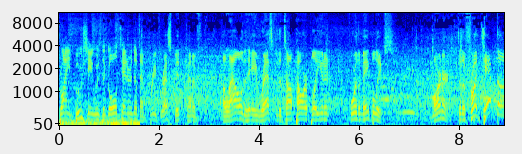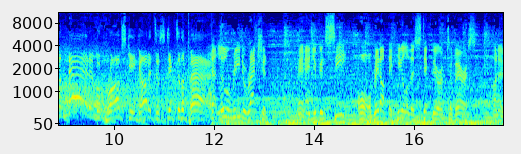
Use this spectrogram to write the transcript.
Brian Boucher was the goaltender in the. That brief respite kind of allowed a rest for the top power play unit for the Maple Leafs. Marner to the front, tipped on net, and Bobrovsky got it to stick to the pad. That little redirection. And you can see, oh, right off the heel of the stick there of Tavares on a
